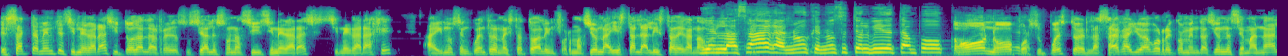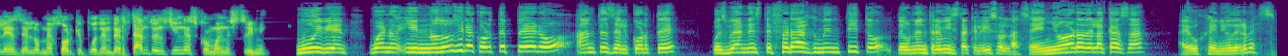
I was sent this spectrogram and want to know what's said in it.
Exactamente, Cinegarage y todas las redes sociales son así, Cinegarage, Cinegaraje. Ahí nos encuentran, ahí está toda la información, ahí está la lista de Y ganadores. en la saga, ¿no? Que no se te olvide tampoco. No, no, por supuesto, en la saga yo hago recomendaciones semanales de lo mejor que pueden ver tanto en cines como en streaming. Muy bien. Bueno, y nos vamos a ir a corte, pero antes del corte, pues vean este fragmentito de una entrevista que le hizo la señora de la casa a Eugenio Derbez.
